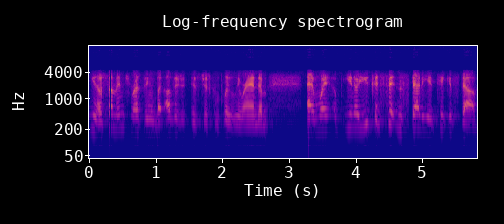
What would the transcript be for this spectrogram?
you know, some interesting, but others is just completely random. And when you know, you could sit and study a ticket stub,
